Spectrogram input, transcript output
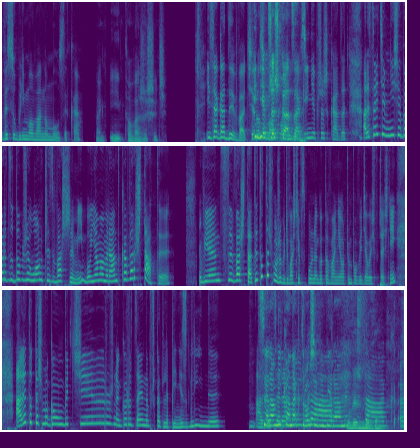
wysublimowaną muzykę. Tak, i towarzyszyć. I zagadywać. I nie rozmową, przeszkadzać. Tak, i nie przeszkadzać. Ale słuchajcie, mnie się bardzo dobrze łączy z waszymi, bo ja mam randka warsztaty. Więc warsztaty to też może być właśnie wspólne gotowanie, o czym powiedziałeś wcześniej, ale to też mogą być e, różnego rodzaju, na przykład lepienie z gliny. Albo Ceramika, na którą się ceramika. wybieramy. Uwierz w ducha. Tak. E,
